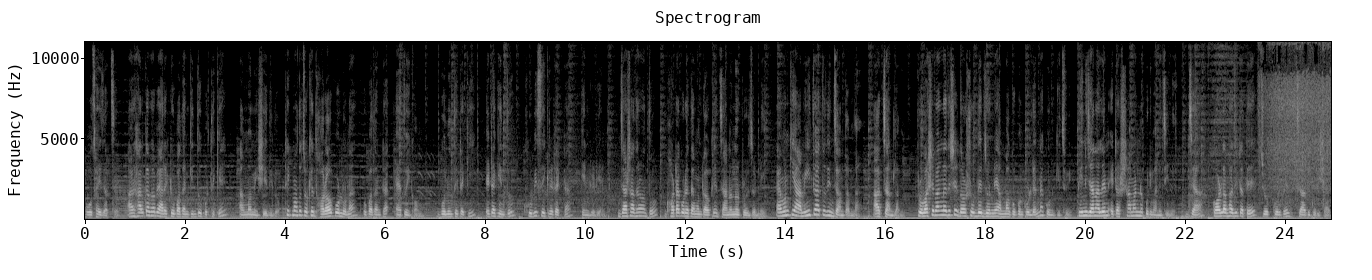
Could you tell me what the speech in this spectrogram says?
বোঝাই যাচ্ছে। আর হালকাভাবে আরেকটা উপাদান কিন্তু উপর থেকে আম্মা মিশিয়ে দিল। ঠিক মতো চোখে ধরাও পড়ল না, উপাদানটা এতই কম। বলুন তো এটা কি? এটা কিন্তু খুবই সিক্রেট একটা ইনগ্রেডিয়েন্ট যা সাধারণত ঘটা করে তেমন কাউকে জানানোর প্রয়োজন নেই। এমনকি আমিই তো এতদিন জানতাম না, আজ জানলাম। প্রবাসে বাংলাদেশের দর্শকদের জন্য আম্মা গোপন করলেন না কোনো কিছুই। তিনি জানালেন এটা সামান্য পরিমাণে চিনি, যা করলা ভাজিটাতে যোগ করবে জাদুকরি স্বাদ।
